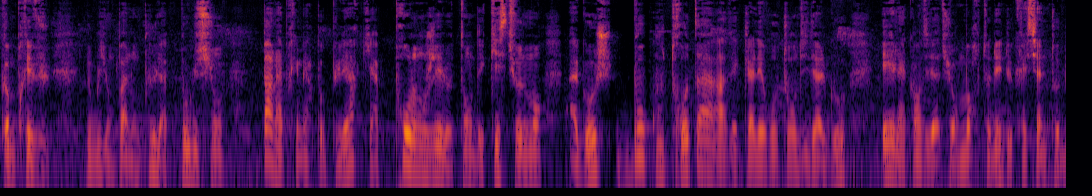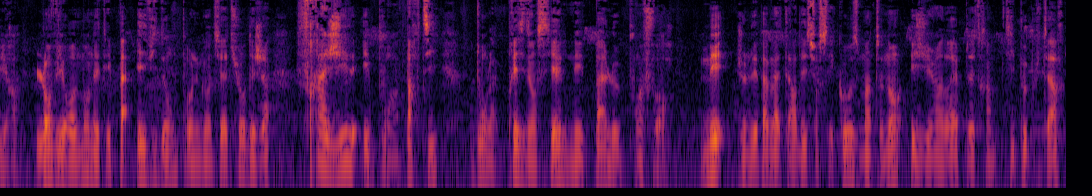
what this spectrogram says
comme prévu. N'oublions pas non plus la pollution par la primaire populaire qui a prolongé le temps des questionnements à gauche beaucoup trop tard avec l'aller-retour d'Hidalgo et la candidature mortonnée de Christiane Taubira. L'environnement n'était pas évident pour une candidature déjà fragile et pour un parti dont la présidentielle n'est pas le point fort. Mais je ne vais pas m'attarder sur ces causes maintenant et j'y reviendrai peut-être un petit peu plus tard.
